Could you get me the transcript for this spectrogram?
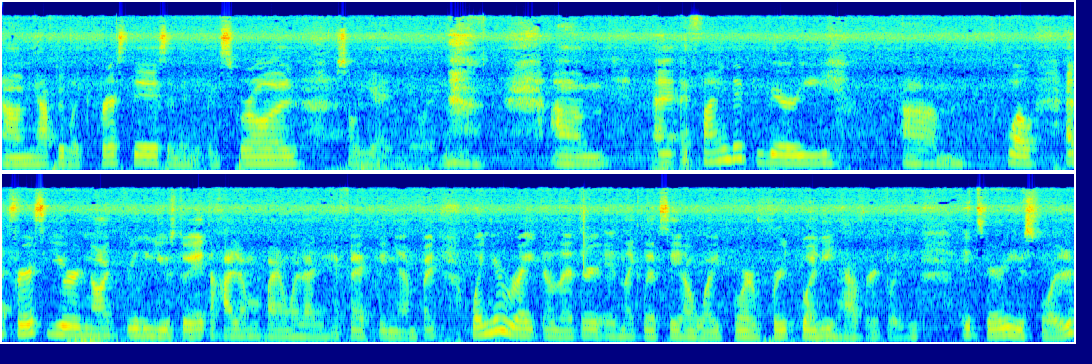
Um, you have to like press this and then you can scroll. So yeah um, I, I find it very um, well, at first, you're not really used to it. Akala mo parang wala ding effect niya. But when you write a letter in like, let's say, a whiteboard virtually, have virtually, it's very useful.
